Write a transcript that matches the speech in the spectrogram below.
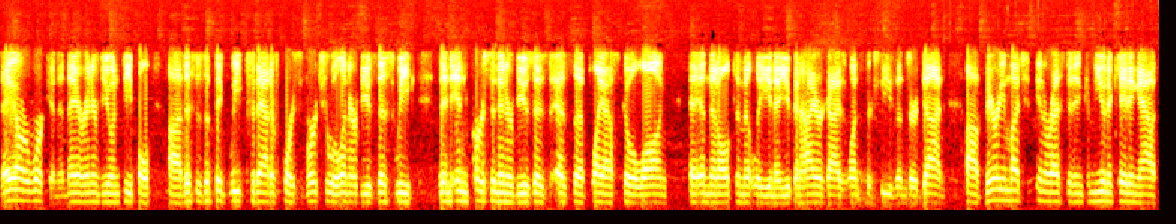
They are working and they are interviewing people. Uh, this is a big week for that. Of course, virtual interviews this week, then in-person interviews as as the playoffs go along, and then ultimately, you know, you can hire guys once their seasons are done. Uh, very much interested in communicating out.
